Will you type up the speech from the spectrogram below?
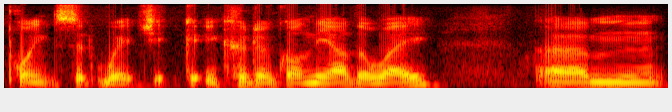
points at which it, it could have gone the other way. Um,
